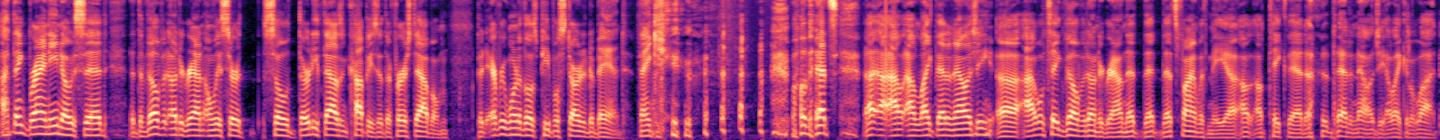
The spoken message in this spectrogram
I think Brian Eno said that the Velvet Underground only sold 30,000 copies of their first album, but every one of those people started a band. Thank you. well, that's I, I, I, like that analogy. Uh, I will take Velvet Underground. That that that's fine with me. Uh, I'll, I'll, take that uh, that analogy. I like it a lot.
